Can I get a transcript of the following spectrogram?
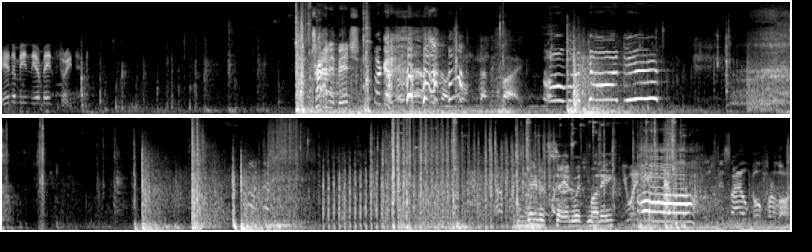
Enemy near Main Street. Trying it, bitch. Okay. Radar drone standing by. oh my god, dude. His name is Sandwich Money. UAV Oh! cruise missile go for launch.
